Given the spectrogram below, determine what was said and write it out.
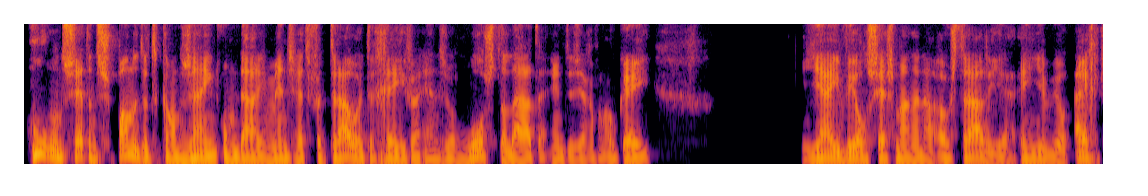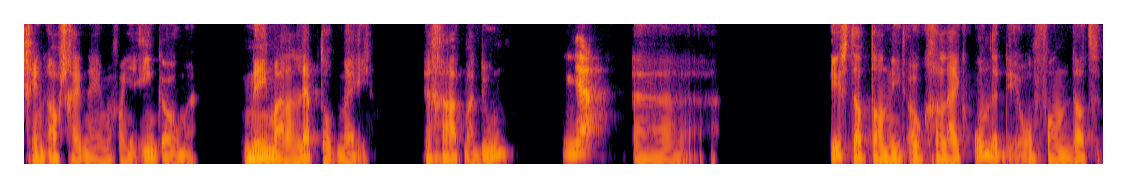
hoe ontzettend spannend het kan zijn om daarin mensen het vertrouwen te geven en ze los te laten en te zeggen van oké, jij wil zes maanden naar Australië en je wil eigenlijk geen afscheid nemen van je inkomen. Neem maar een laptop mee en ga het maar doen. Ja, Eh, is dat dan niet ook gelijk onderdeel van, dat,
